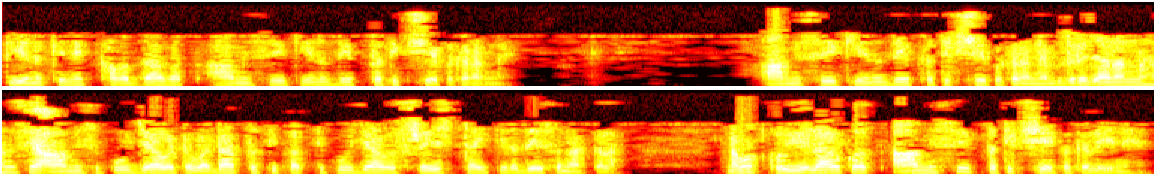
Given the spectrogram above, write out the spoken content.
තියෙන කෙනෙක් කවදාවත් ආමිෂය කියන දේ ප්‍රතික්ෂේප කරන්නේ ආමිෂය කියන දේ ප්‍රතික්ෂේප කරන්නේ බුදුරජාණන් වහන්සේ ආමිෂ පූජාවට වඩා ප්‍රතිපත්ති පූජාව ශ්‍රේෂ්ඨයි කියලා දේශනා කළා. නමුත් කොයි වෙලාවකවත් ආමිෂය ප්‍රතික්ෂේප කළේ නැහැ.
